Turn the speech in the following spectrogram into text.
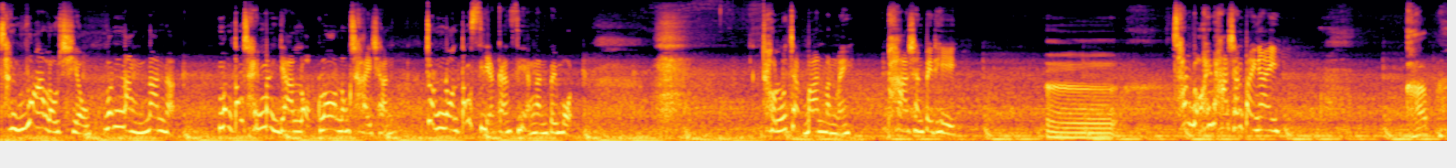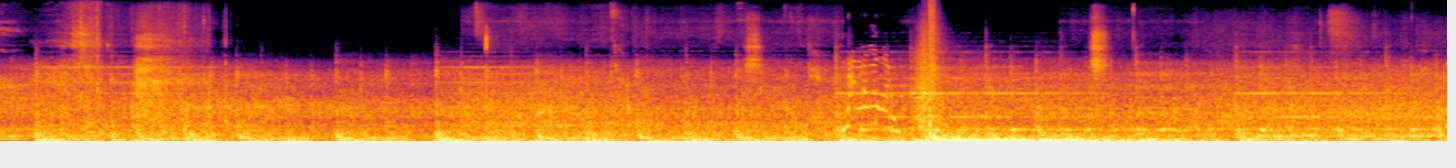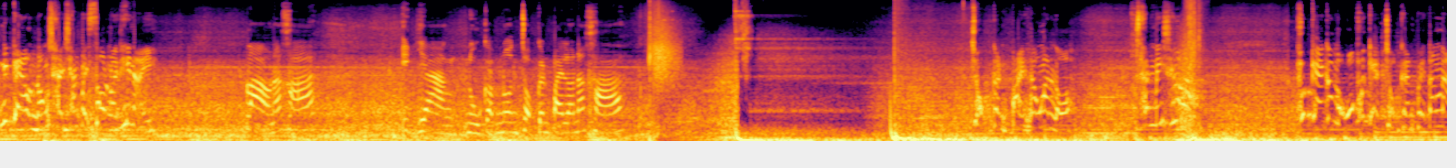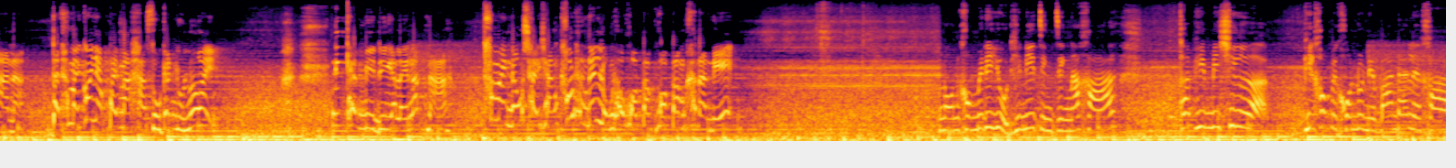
ฉันว่าเราเชียวว่านางนั่นอะ มันต้องใช้มัญญาหลอกล่อน้องชายฉัน จนนนท์ต้องเสียการเสียเงินไปหมด เธอรู้จักบ้านมันไหม พาฉันไปที เออฉันบอกให้พาฉันไปไง ครับ นางน้ำมนต์นี่แกเอาน้องชายฉันไปซ่อนไว้ที่ไหน เปล่านะคะ อีกอย่างหนูกับนนท์จบกันไปแล้วนะคะ จบกันไปแล้วงั้นเหรอ ฉันไม่เชื่อ พวกแกก็บอกว่าพวกแกจบกันไปตั้งนานอะแต่ทำไมก็ยังไปมาหาสู่กันอยู่เลยนี่แกมีดีอะไรนักหนาทำไมน้องชายฉันเขาถึงได้หลงเราหัวปักหัวปั๊มขนาดนี้ นนท์เขาไม่ได้อยู่ที่นี่จริง ๆนะคะ ถ้าพี่ไม่เชื่อ พี่เข้าไปค้นดูในบ้านได้เลยค่ะ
